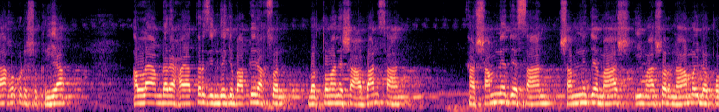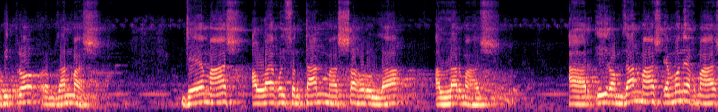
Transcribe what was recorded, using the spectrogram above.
লাখ কোটি শুক্রিয়া। আল্লাহ আমরারে হায়াতর জিন্দগি বাকি রাখছেন বর্তমানে শাহবান সান আর সামনে যে সান সামনে যে মাস, এই মাসের নাম হইল পবিত্র রমজান মাস। যে মাস আল্লাহ কইসন তান মাস শাহরুল্লাহ, আল্লাহর মাস। আর এই রমজান মাস এমন এক মাস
